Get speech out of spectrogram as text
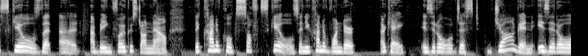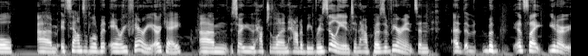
skills that uh, are being focused on now, they're kind of called soft skills, and you kind of wonder, okay, is it all just jargon? Is it all? Um, it sounds a little bit airy fairy. Okay, um, so you have to learn how to be resilient and have perseverance, and the- but it's like you know,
